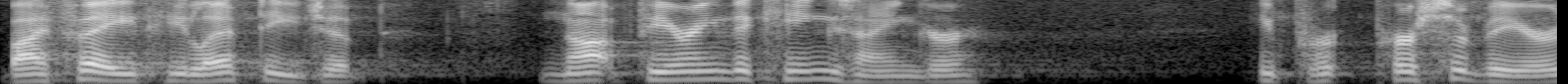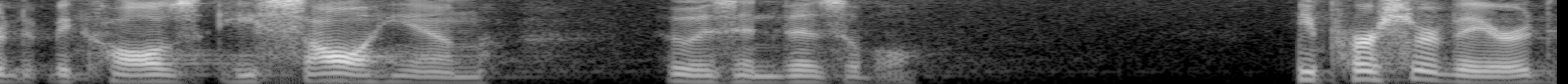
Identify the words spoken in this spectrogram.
By faith he left Egypt, not fearing the king's anger. He per- persevered because he saw him who is invisible. He persevered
